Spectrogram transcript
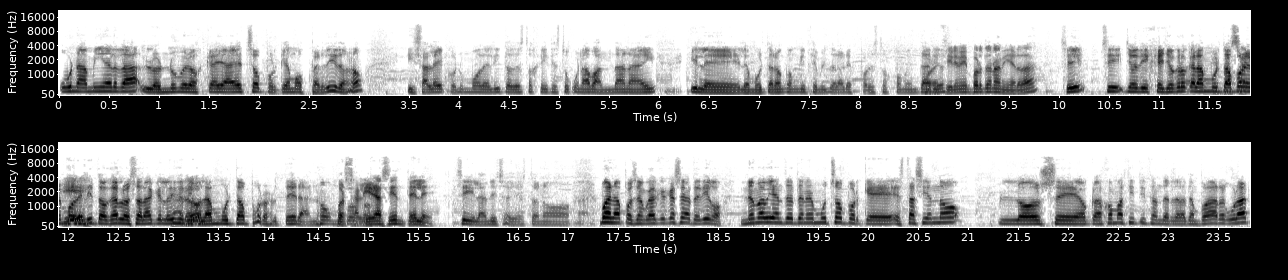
una mierda los números que haya hecho porque hemos perdido, ¿no? Y sale con un modelito de estos que dices tú, con una bandana ahí, y le, le multaron con 15 mil dólares por estos Por comentarios. decir me importa una mierda. Sí, sí, yo dije, yo creo que le han ¿qué multado por el aquí? modelito, Carlos, ahora que lo dices, Claro. digo, le han multado por hortera, ¿no? Un Por poco. salir así en tele. Sí, le han dicho, y esto no... Bueno, pues en cualquier caso ya te digo, no me voy a entretener mucho porque está siendo los eh, Oklahoma City Thunder de la temporada regular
